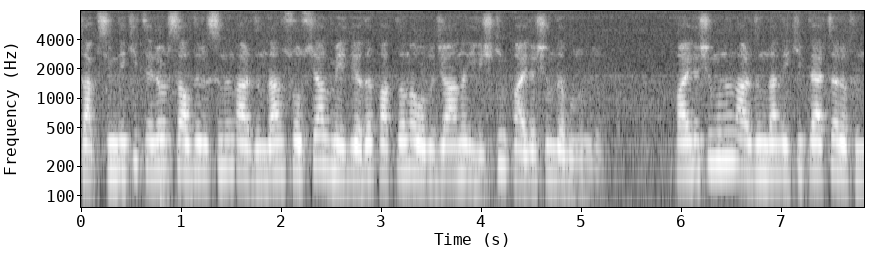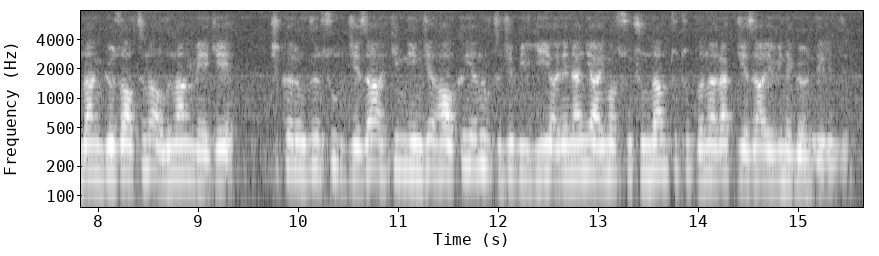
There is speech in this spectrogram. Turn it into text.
Taksim'deki terör saldırısının ardından sosyal medyada patlama olacağına ilişkin paylaşımda bulundu. Paylaşımının ardından ekipler tarafından gözaltına alınan MK, çıkarıldığı sulh ceza hakimliğince halkı yanıltıcı bilgiyi alenen yayma suçundan tutuklanarak cezaevine gönderildi.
